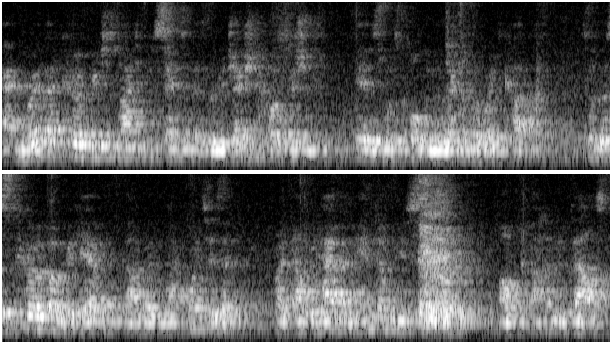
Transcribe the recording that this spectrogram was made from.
And where that curve reaches 90% as the rejection coefficient is what's called the molecular weight cutoff. So this curve over here, uh, where my point is that right now we have an NWC of 100,000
